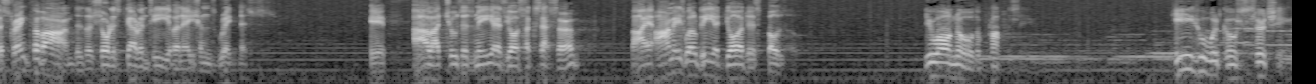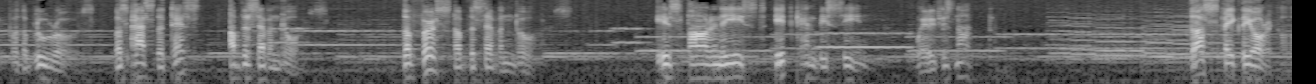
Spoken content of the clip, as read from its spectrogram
the strength of arms is the surest guarantee of a nation's greatness. If Allah chooses me as your successor, my armies will be at your disposal. You all know the prophecy. He who would go searching for the blue rose must pass the test of the seven doors. The first of the seven doors is far in the east. It can be seen where it is not. Thus spake the oracle.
